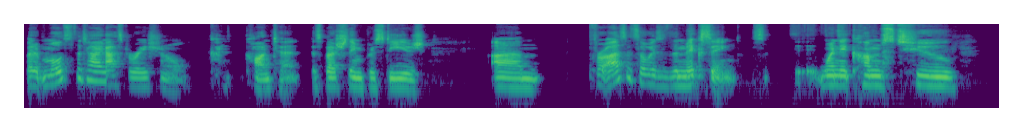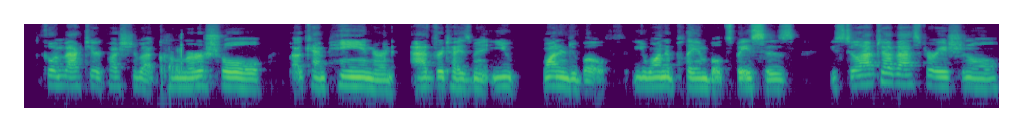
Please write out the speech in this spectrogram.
But most of the time, aspirational content, especially in prestige. Um, for us, it's always the mixing. When it comes to going back to your question about commercial, a campaign or an advertisement, you want to do both. You want to play in both spaces you still have to have aspirational.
